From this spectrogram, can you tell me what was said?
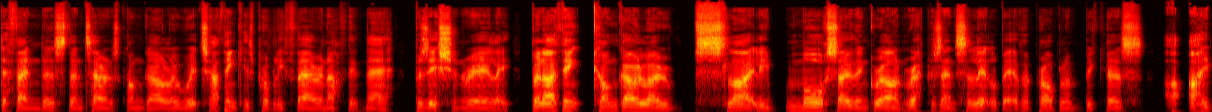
defenders than Terence Kongolo, which I think is probably fair enough in their position, really. But I think Kongolo slightly more so than Grant represents a little bit of a problem because I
